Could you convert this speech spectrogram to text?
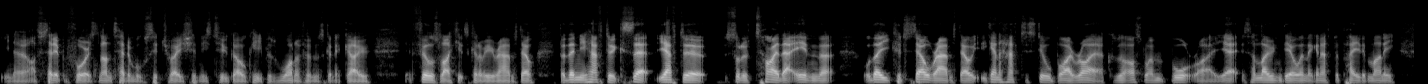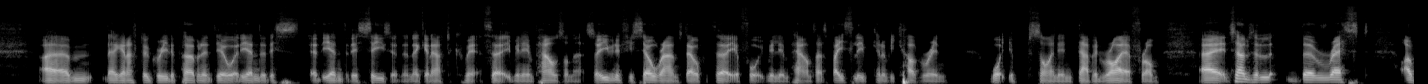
you know, I've said it before, it's an untenable situation. These two goalkeepers, one of them is going to go. It feels like it's going to be Ramsdale. But then you have to accept, you have to sort of tie that in that although you could sell Ramsdale, you're going to have to still buy Raya because Arsenal haven't bought Raya yet. It's a loan deal and they're going to have to pay the money. Um, they're going to have to agree the permanent deal at the end of this at the end of this season, and they're going to have to commit 30 million pounds on that. So even if you sell Ramsdale for 30 or 40 million pounds, that's basically going to be covering what you're signing David Raya from. Uh, in terms of the rest, I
